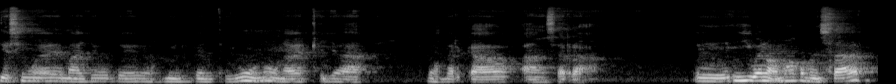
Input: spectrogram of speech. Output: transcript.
19 eh, de mayo de 2021, una vez que ya los mercados han cerrado. Eh, y bueno, vamos a comenzar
